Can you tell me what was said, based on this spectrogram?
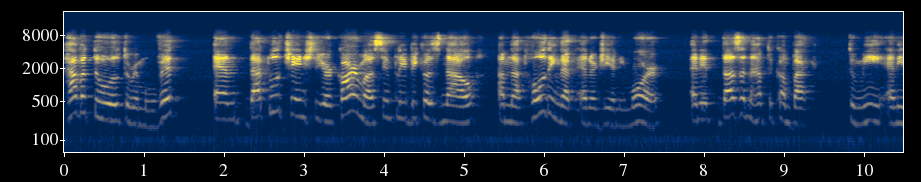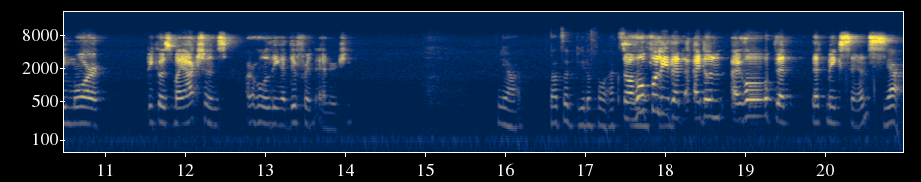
have a tool to remove it. And that will change your karma simply because now I'm not holding that energy anymore. And it doesn't have to come back to me anymore because my actions are holding a different energy. Yeah, that's a beautiful explanation. So hopefully that I don't. I hope that that makes sense. Yeah,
